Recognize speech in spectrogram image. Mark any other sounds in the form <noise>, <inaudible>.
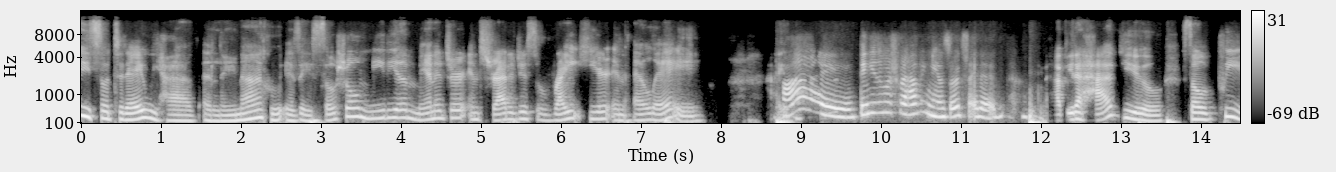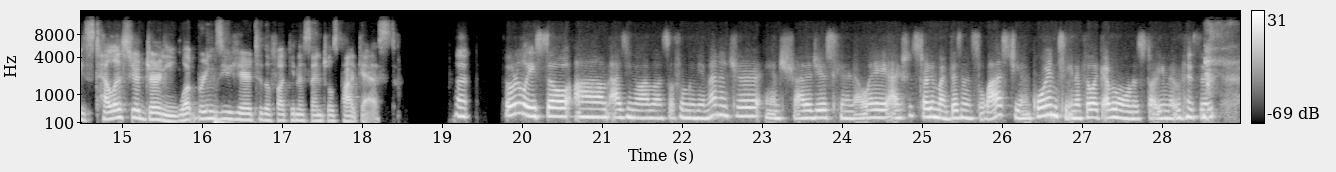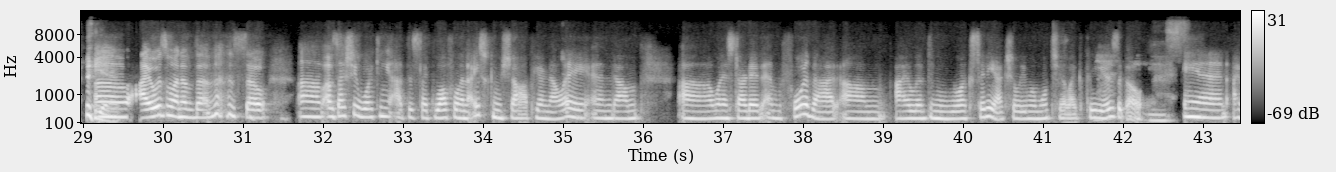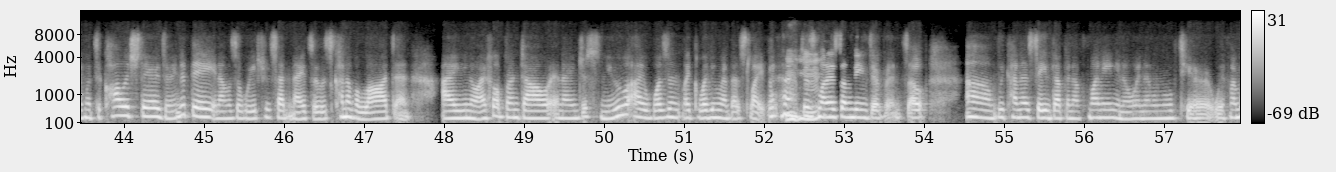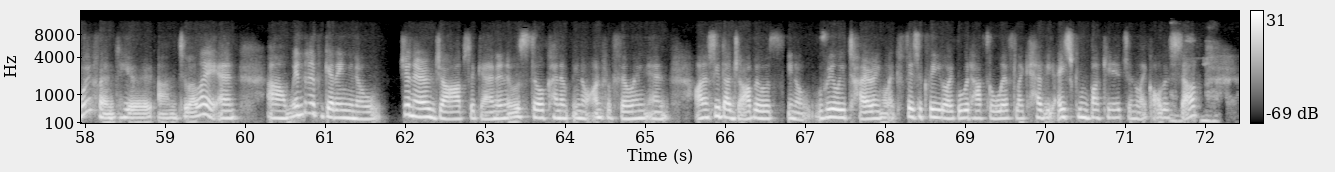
Hi, so today we have Elena, who is a social media manager and strategist right here in LA. Hi. Hi. Thank you so much for having me. I'm so excited. Happy to have you. So please tell us your journey. What brings you here to the Fucking Essentials podcast? Uh, Totally. So, um, as you know, I'm a social media manager and strategist here in LA. I actually started my business last year in quarantine. I feel like everyone was starting their <laughs> business. <laughs> yeah. Um, I was one of them. <laughs> so, um, I was actually working at this like waffle and ice cream shop here in LA. And um, uh, when I started, and before that, um, I lived in New York City. Actually, we moved here like three years ago, nice. and I went to college there during the day, and I was a waitress at night. So it was kind of a lot, and I, you know, I felt burnt out and I just knew I wasn't like living my best life. Mm-hmm. <laughs> I just mm-hmm. wanted something different. So um, we kind of saved up enough money, you know, and then we moved here with my boyfriend here um, to LA. And um, we ended up getting, you know, generic jobs again. And it was still kind of, you know, unfulfilling. And honestly, that job, it was, you know, really tiring, like physically, like we would have to lift like heavy ice cream buckets and like all this oh, stuff.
